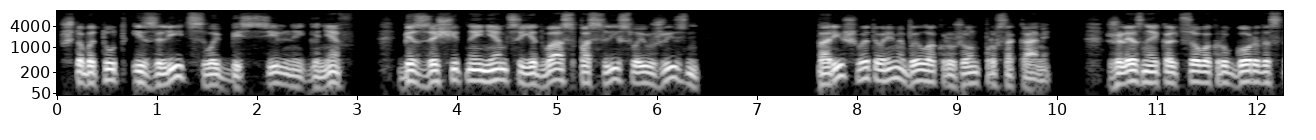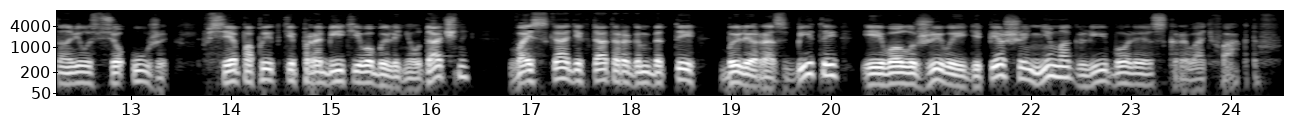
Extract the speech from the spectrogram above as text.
чтобы тут излить свой бессильный гнев. Беззащитные немцы едва спасли свою жизнь. Париж в это время был окружен прусаками. Железное кольцо вокруг города становилось все уже. Все попытки пробить его были неудачны, войска диктатора Гамбетты были разбиты, и его лживые депеши не могли более скрывать фактов.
